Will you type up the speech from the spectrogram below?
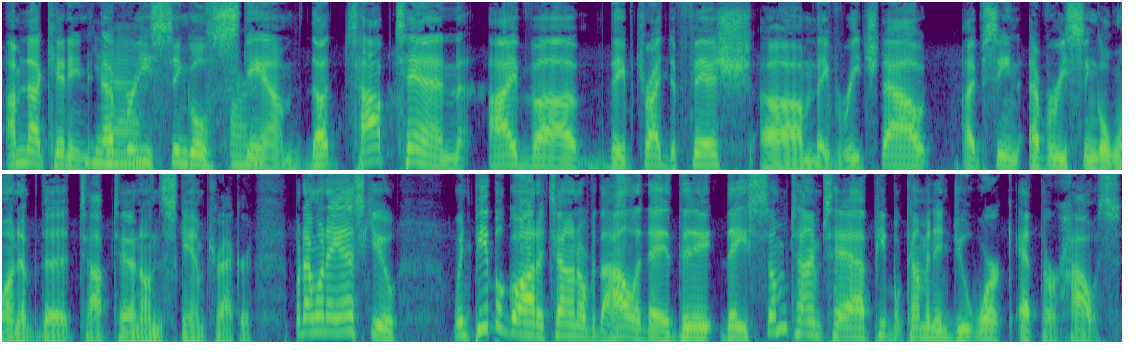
I'm not kidding. Yeah. Every single scam, the top ten, I've uh, they've tried to fish. Um, they've reached out. I've seen every single one of the top ten on the scam tracker. But I want to ask you, when people go out of town over the holiday, they they sometimes have people come in and do work at their house.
